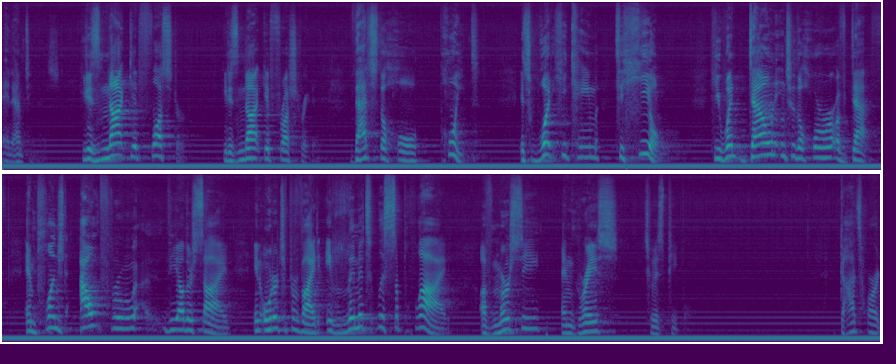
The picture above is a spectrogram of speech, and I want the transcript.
and emptiness. He does not get flustered. He does not get frustrated. That's the whole point. It's what he came to heal. He went down into the horror of death and plunged out through the other side in order to provide a limitless supply of mercy and grace to his people. God's heart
